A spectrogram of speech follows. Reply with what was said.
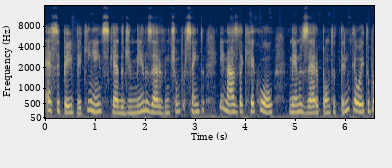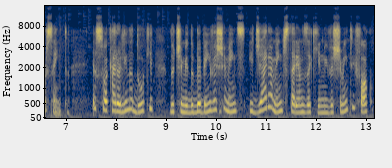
S&P 500 queda de menos 0,21% e Nasdaq recuou menos 0,38%. Eu sou a Carolina Duque, do time do BB Investimentos, e diariamente estaremos aqui no Investimento em Foco,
